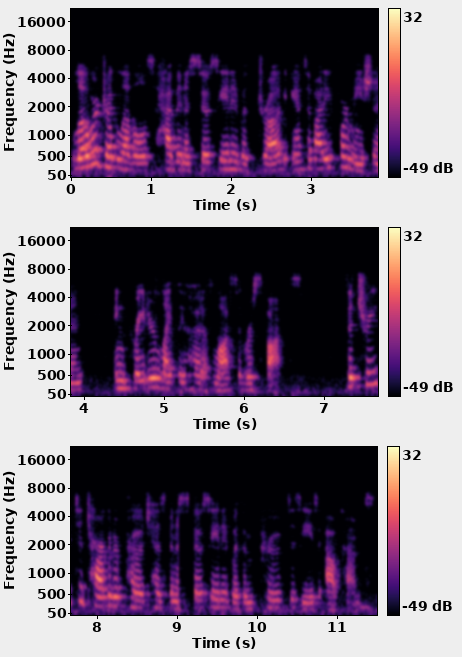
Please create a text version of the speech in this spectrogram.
Lower drug levels have been associated with drug antibody formation and greater likelihood of loss of response. The treat to target approach has been associated with improved disease outcomes.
